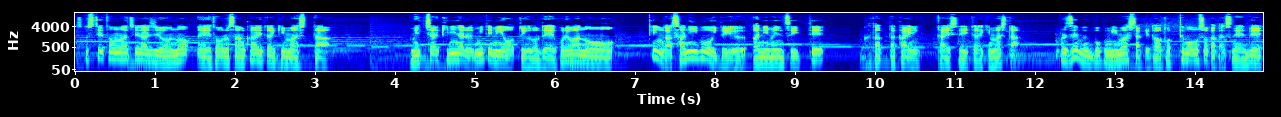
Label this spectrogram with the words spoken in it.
そして友達ラジオの、えー、トールさんからいただきました。めっちゃ気になる、見てみようということで、これはあの、ケンがサニーボーイというアニメについて語った回に対していただきました。これ全部僕見ましたけど、とっても面白かったですね。で、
